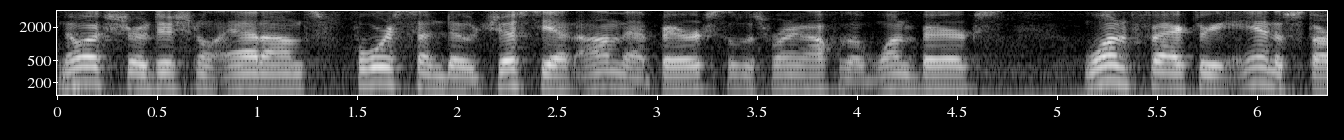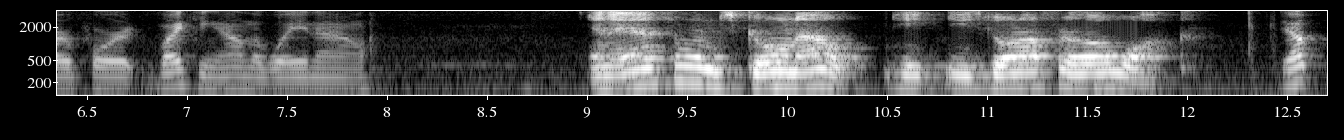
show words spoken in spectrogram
No extra additional add-ons for SenDoh just yet on that barracks. Still just running off of the one barracks, one factory, and a starport. Viking on the way now. And Anathorn's going out. He, he's going out for a little walk. Yep.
